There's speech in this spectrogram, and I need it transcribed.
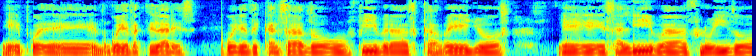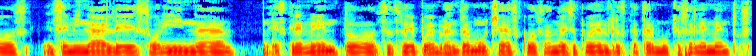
eh, puede, huellas dactilares, huellas de calzado, fibras, cabellos, eh, saliva, fluidos seminales, orina, excrementos, se pueden presentar muchas cosas, ¿no? Y se pueden rescatar muchos elementos,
